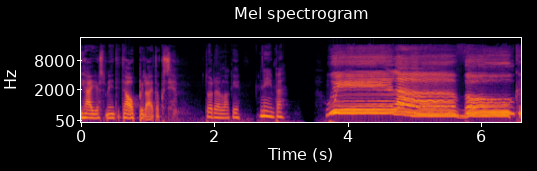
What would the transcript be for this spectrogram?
ihan jos mietitään oppilaitoksia. Todellakin. Niinpä. We love vocals.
